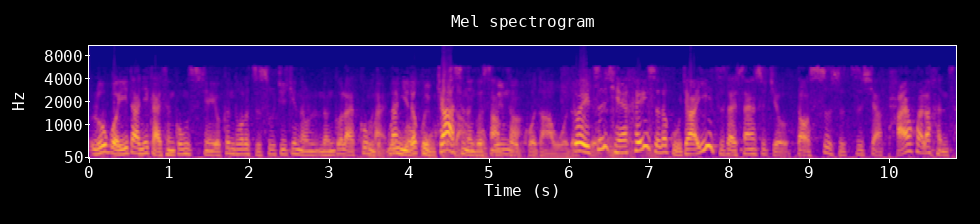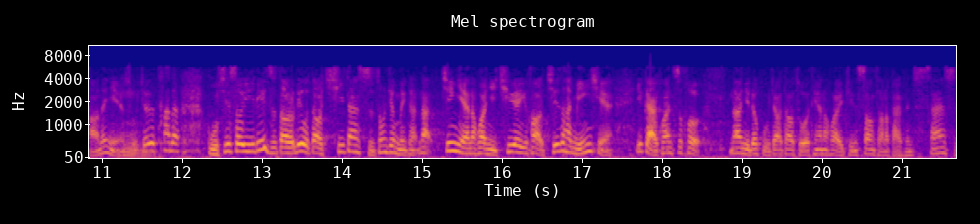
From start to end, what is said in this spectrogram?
如果一旦你改成公司型，有更多的指数基金能能够来购买，那你的股价是能够上涨。扩大，我的对之前黑石的股价一直在三十九到四十之下徘徊了很长的年数，就是它的股息收益一直到了六到七，但始终就没改。那今年的话，你七月一号其实很明显，一改观之后，那你的股价到昨天的话已经上涨了百分之三十。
